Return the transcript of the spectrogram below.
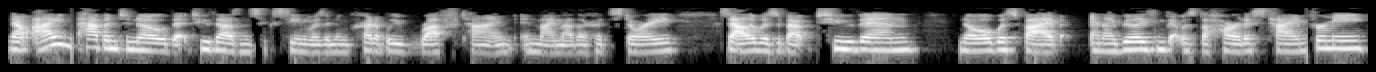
Now, I happen to know that 2016 was an incredibly rough time in my motherhood story. Sally was about two then, Noah was five, and I really think that was the hardest time for me.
